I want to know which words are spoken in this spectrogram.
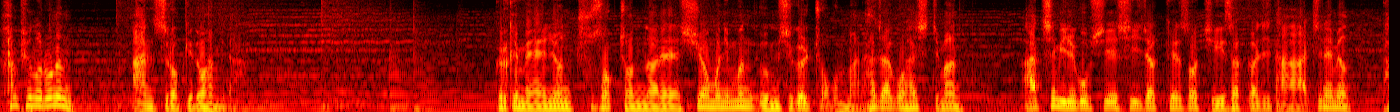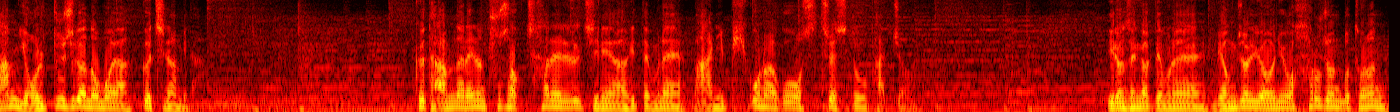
한편으로는 안쓰럽기도 합니다. 그렇게 매년 추석 전날에 시어머님은 음식을 조금만 하자고 하시지만 아침 7시에 시작해서 제사까지 다 지내면 밤 12시가 넘어야 끝이 납니다. 그 다음 날에는 추석 차례를 지내야 하기 때문에 많이 피곤하고 스트레스도 받죠. 이런 생각 때문에 명절 연휴 하루 전부터는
